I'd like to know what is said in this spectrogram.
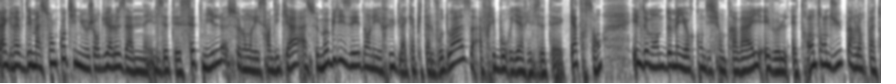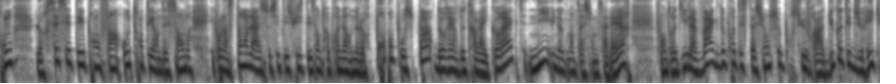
La grève des maçons continue aujourd'hui à Lausanne. Ils étaient 7000, selon les syndicats, à se mobiliser dans les rues de la capitale vaudoise. À Fribourg, hier, ils étaient 400. Ils demandent de meilleures conditions de travail et veulent être entendus par leur patron. Leur CCT prend fin au 31 décembre. Et pour l'instant, la Société suisse des entrepreneurs ne leur propose pas d'horaire de travail correct, ni une augmentation de salaire. Vendredi, la vague de protestation se poursuivra du côté de Zurich,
